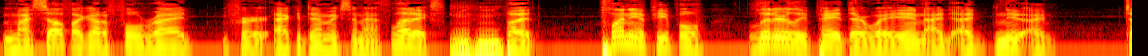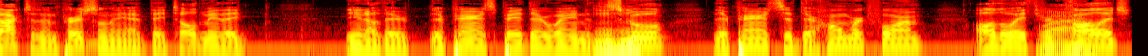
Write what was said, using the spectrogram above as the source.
myself, I got a full ride for academics and athletics, Mm-hmm. but plenty of people literally paid their way in. I, I knew I talked to them personally. I, they told me they, you know, their their parents paid their way into the Mm-hmm. school. Their parents did their homework for them all the way through Wow. college.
